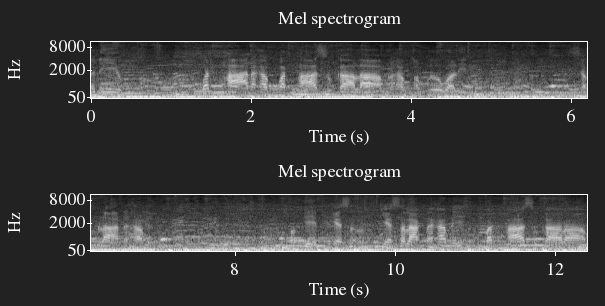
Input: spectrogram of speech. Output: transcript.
อันนี้วัดผานะครับ วัดผาสุการามนะครับอำเภอวารินชำราดนะครับประเภทแกะสลักนะครับนี่วัดผาสุการาม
